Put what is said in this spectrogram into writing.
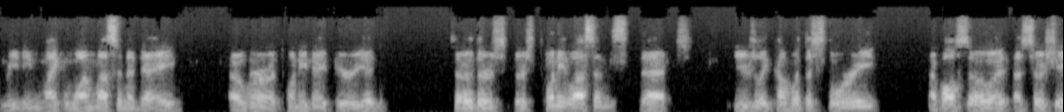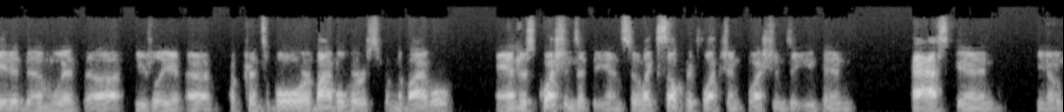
reading like one lesson a day over a 20 day period. So there's there's 20 lessons that usually come with a story. I've also associated them with uh, usually a, a principle or Bible verse from the Bible, and there's questions at the end. So like self reflection questions that you can ask and you know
